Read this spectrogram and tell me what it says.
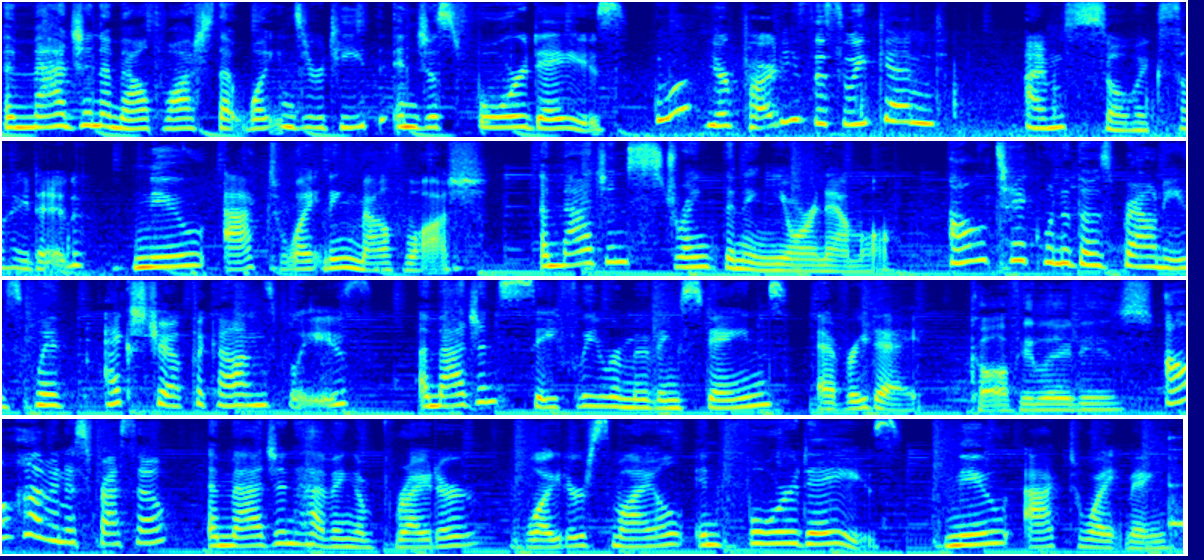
Imagine a mouthwash that whitens your teeth in just four days. Ooh, your party's this weekend. I'm so excited. New Act Whitening Mouthwash. Imagine strengthening your enamel. I'll take one of those brownies with extra pecans, please. Imagine safely removing stains every day. Coffee, ladies. I'll have an espresso. Imagine having a brighter, whiter smile in four days. New Act Whitening.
